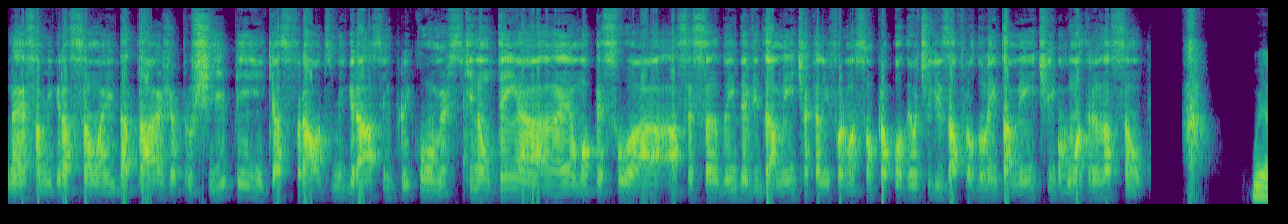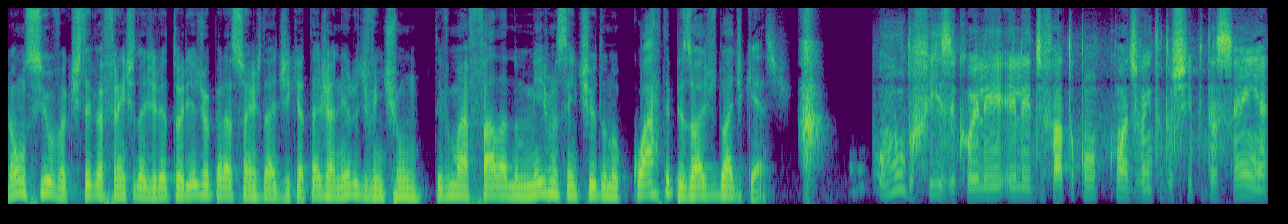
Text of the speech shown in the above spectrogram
nessa né, migração aí da tarja para o chip e que as fraudes migrassem para o e-commerce, que não tenha é, uma pessoa acessando indevidamente aquela informação para poder utilizar fraudulentamente alguma transação. O Heron Silva, que esteve à frente da diretoria de operações da ADIC até janeiro de 21, teve uma fala no mesmo sentido no quarto episódio do Adcast. O mundo físico, ele, ele de fato, com, com o advento do chip e da senha,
